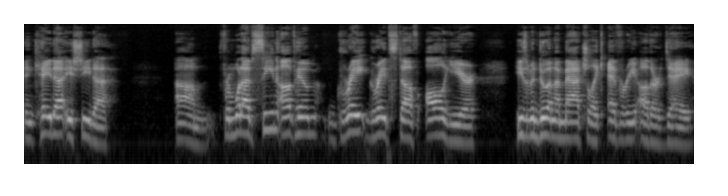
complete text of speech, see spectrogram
and Kaito Ishida. Um, from what I've seen of him, great, great stuff all year. He's been doing a match like every other day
